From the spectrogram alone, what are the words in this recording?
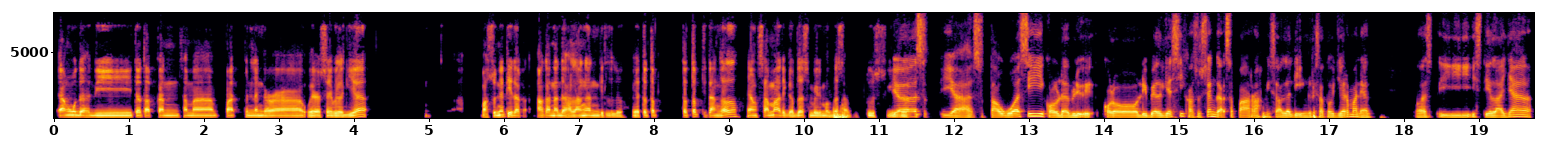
Yang udah ditetapkan sama penyelenggara WRC Belgia maksudnya tidak akan ada halangan gitu loh. Ya tetap tetap di tanggal yang sama 13 sampai 15 Agustus gitu. Ya, se- ya setahu gua sih kalau W kalau di Belgia sih kasusnya nggak separah misalnya di Inggris atau Jerman ya. Mas, istilahnya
